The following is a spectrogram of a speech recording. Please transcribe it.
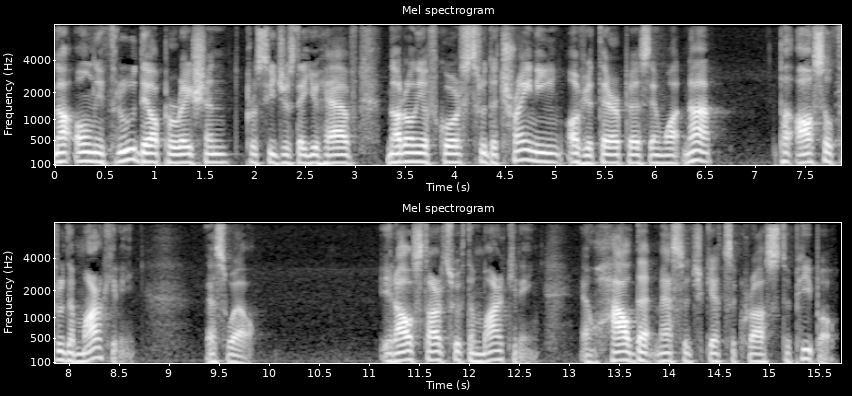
not only through the operation procedures that you have, not only, of course, through the training of your therapist and whatnot, but also through the marketing as well. It all starts with the marketing and how that message gets across to people.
